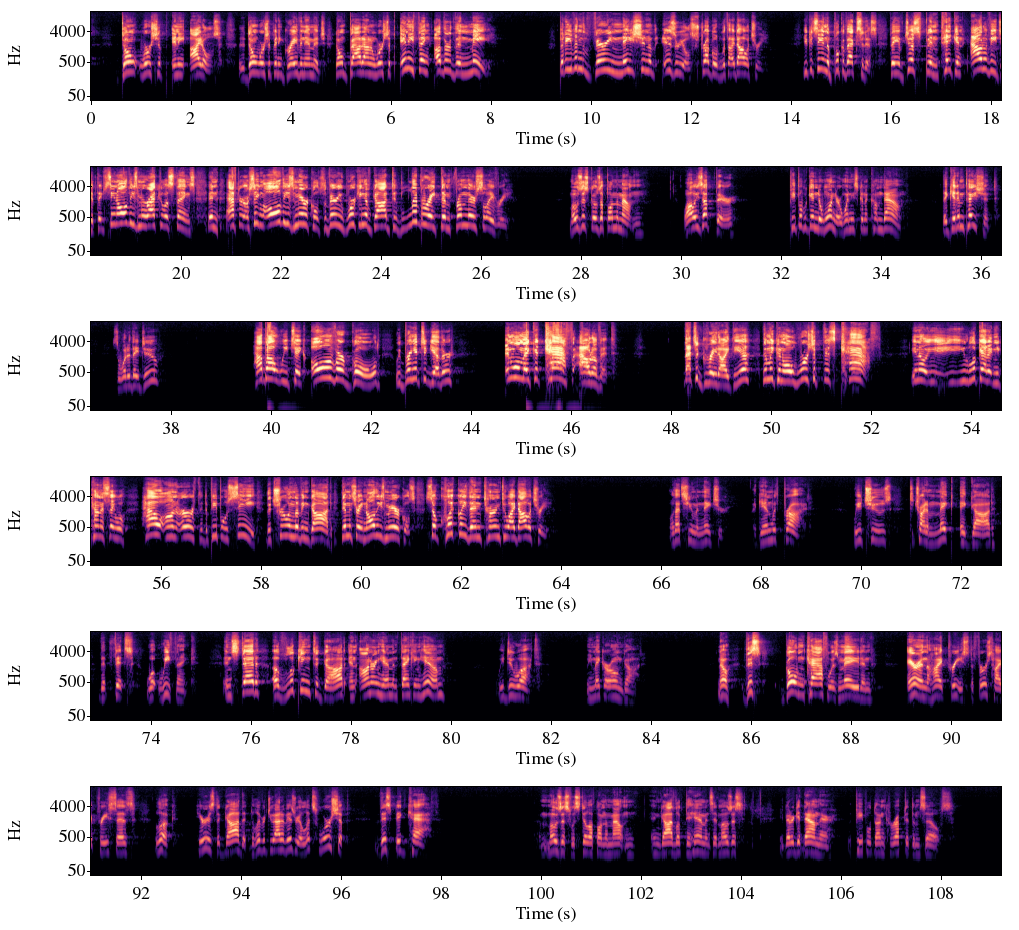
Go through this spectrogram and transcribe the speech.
don't worship any idols. Don't worship any graven image. Don't bow down and worship anything other than me. But even the very nation of Israel struggled with idolatry. You can see in the book of Exodus, they have just been taken out of Egypt. They've seen all these miraculous things. And after seeing all these miracles, the very working of God to liberate them from their slavery, Moses goes up on the mountain. While he's up there, people begin to wonder when he's going to come down. They get impatient. So, what do they do? How about we take all of our gold, we bring it together, and we'll make a calf out of it. That's a great idea. Then we can all worship this calf. You know, you look at it and you kind of say, well, how on earth did the people see the true and living God demonstrating all these miracles so quickly then turn to idolatry? Well, that's human nature. Again, with pride, we choose to try to make a God that fits what we think. Instead of looking to God and honoring Him and thanking Him, we do what? We make our own God. Now, this golden calf was made, and Aaron, the high priest, the first high priest, says, Look, here is the God that delivered you out of Israel. Let's worship this big calf. Moses was still up on the mountain, and God looked to him and said, Moses, you better get down there. The people done corrupted themselves.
